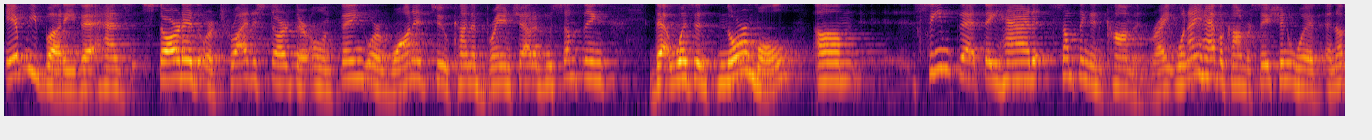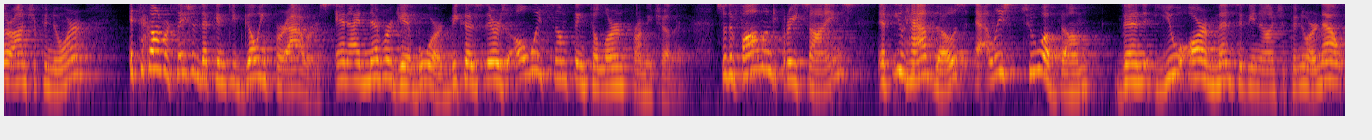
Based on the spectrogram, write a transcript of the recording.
everybody that has started or tried to start their own thing or wanted to kind of branch out and do something that wasn't normal um, seemed that they had something in common, right? When I have a conversation with another entrepreneur, it's a conversation that can keep going for hours and I never get bored because there's always something to learn from each other. So the following three signs, if you have those, at least two of them, then you are meant to be an entrepreneur. Now,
